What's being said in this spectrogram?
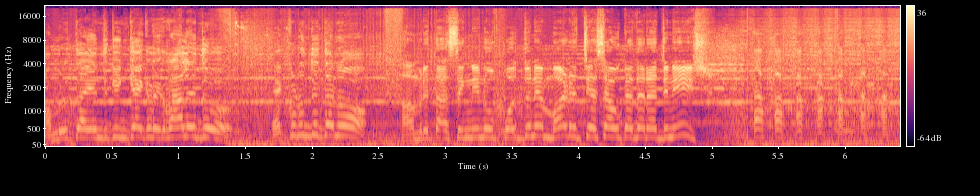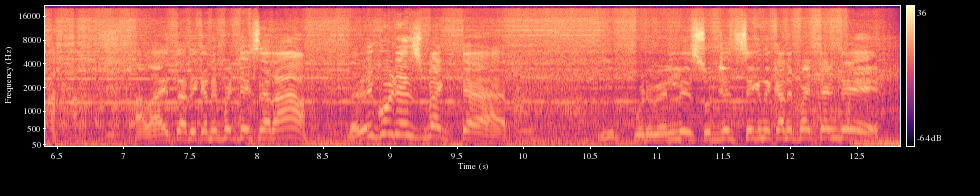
అమృత ఎందుకు ఇంకా ఇక్కడికి రాలేదు? ఎక్కడుంది తను? అమృతా సింగ్ని నువ్వు పొద్దునే మర్డర్ చేసావు కదా రజనీష్. అలా అయితే అది కనిపెట్టేశారా? వెరీ గుడ్ ఇన్స్పెక్టర్. ఇప్పుడు వెళ్ళి సుజిత్ సింగ్ని కనిపెట్టండి.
